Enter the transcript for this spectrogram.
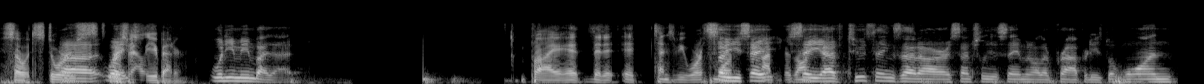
So it stores, Uh, stores wait. value better What do you mean by that? By it that it, it tends to be worth So more. you say you say you have two things that are essentially the same in all their properties, but one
